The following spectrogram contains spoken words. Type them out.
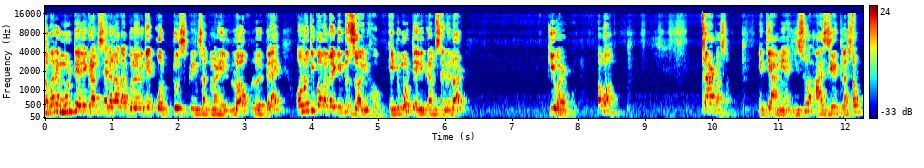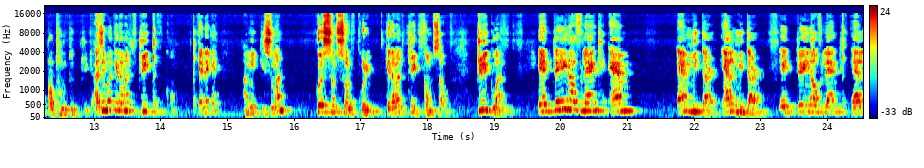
লগতে মোৰ টেলিগ্ৰাম চেনেলত আপোনালোকে কোডটো স্ক্ৰীনশ্বট মাৰি লওক লৈ পেলাই অনতি পলমে কিন্তু জইন হওক। এইটো মোৰ টেলিগ্ৰাম চেনেলৰ কিউ আৰ কোড হ'ব? তাৰ পাছত এতিয়া আমি আহিছো আজিৰ ক্লাছৰ প্ৰথমটো ট্ৰিক আজি মই কেইটামান ট্ৰিক ক'ম। কেনেকে? আমি কিছুমান কুৱেশ্যন চল্ভ কৰিম। কেইটামান ট্ৰিক ক'ম চাওক। Trick one a train of length M M metre L metre a train of length L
